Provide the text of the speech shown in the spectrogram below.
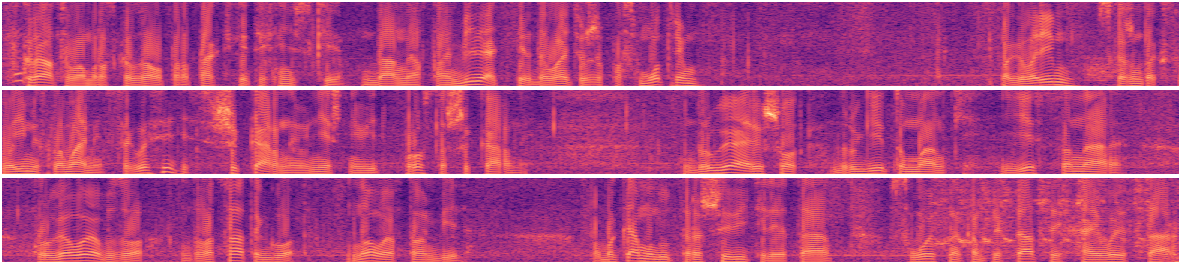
Вкратце вам рассказал про тактико-технические данные автомобиля, а теперь давайте уже посмотрим, поговорим, скажем так, своими словами. Согласитесь, шикарный внешний вид, просто шикарный. Другая решетка, другие туманки, есть сонары, круговой обзор, 20 год, новый автомобиль. По бокам идут расширители, это свойственно комплектации Highway Star.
